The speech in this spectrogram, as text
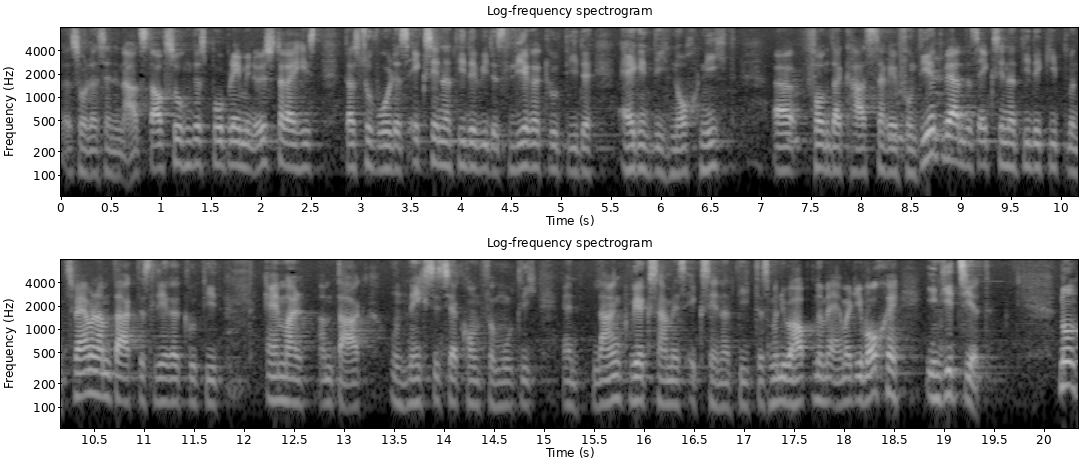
äh, soll er seinen Arzt aufsuchen. Das Problem in Österreich ist, dass sowohl das Exenatide wie das Liraglutide eigentlich noch nicht äh, von der Kasse refundiert werden. Das Exenatide gibt man zweimal am Tag, das Liraglutid einmal am Tag und nächstes Jahr kommt vermutlich ein langwirksames Exenatid, das man überhaupt nur einmal die Woche injiziert. Nun,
